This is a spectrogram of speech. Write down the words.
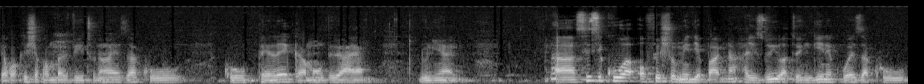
ya kuhakikisha kwamba tunaweza ku, kupeleka maudhui haya duniani. Uh, sisi kuwa official media partner haizuii watu wengine kuweza ku,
